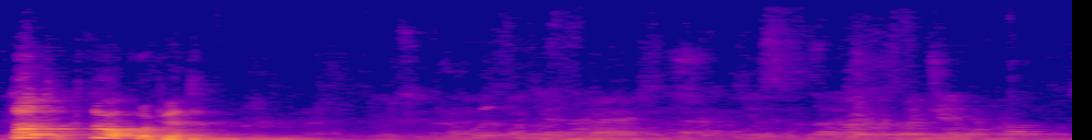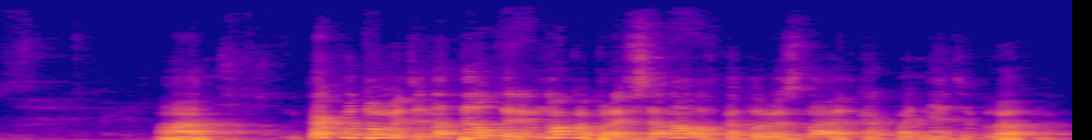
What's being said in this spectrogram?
Кто, кто купит? Ага. Как вы думаете, на Телдере много профессионалов, которые знают, как поднять обратно?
